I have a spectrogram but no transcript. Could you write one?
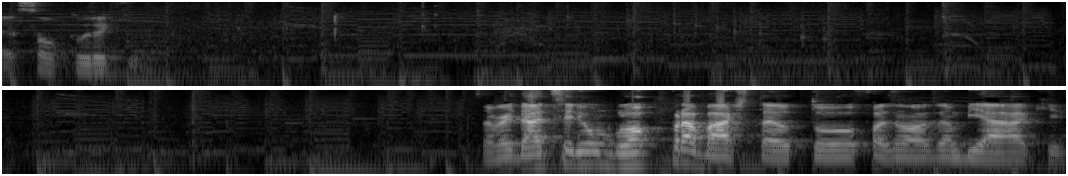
Essa altura aqui. Na verdade seria um bloco para baixo, tá? Eu tô fazendo uma gambiarra aqui.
